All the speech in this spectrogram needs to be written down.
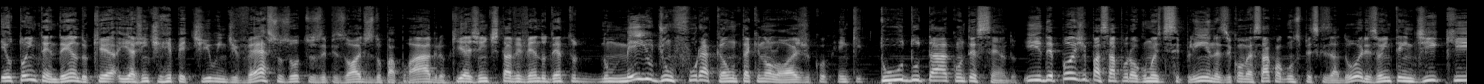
eu estou entendendo que, e a gente repetiu em diversos outros episódios do Papo Papo Agro que a gente está vivendo dentro no meio de um furacão tecnológico em que tudo está acontecendo. E depois de passar por algumas disciplinas e conversar com alguns pesquisadores, eu entendi que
